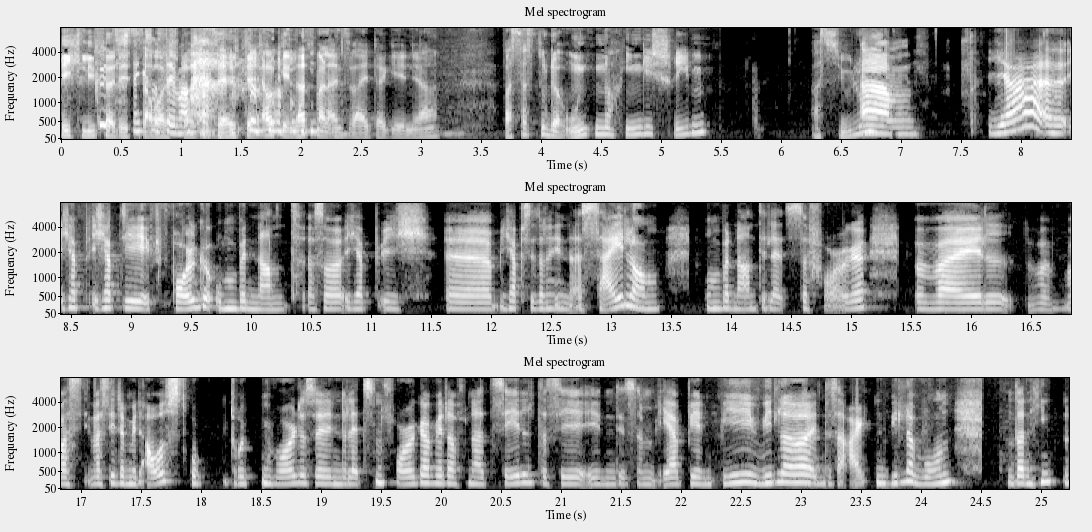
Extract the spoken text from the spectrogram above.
Ich liefere Gut, Thema. Sauerstoffzelte. Okay, lass mal eins weitergehen, ja. Was hast du da unten noch hingeschrieben? Asylum? Ähm, ja, äh, ich habe ich hab die Folge umbenannt. Also ich habe ich, äh, ich hab sie dann in Asylum umbenannt, die letzte Folge, weil was, was ich damit ausdrücken wollte, also in der letzten Folge wird davon erzählt, dass sie in diesem Airbnb-Villa, in dieser alten Villa wohnen und dann hinten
